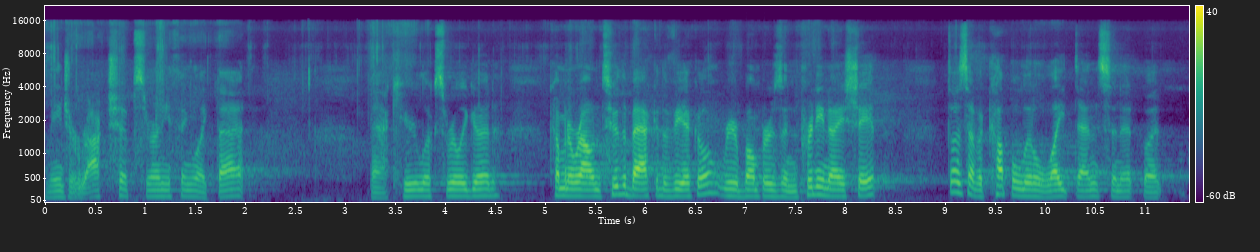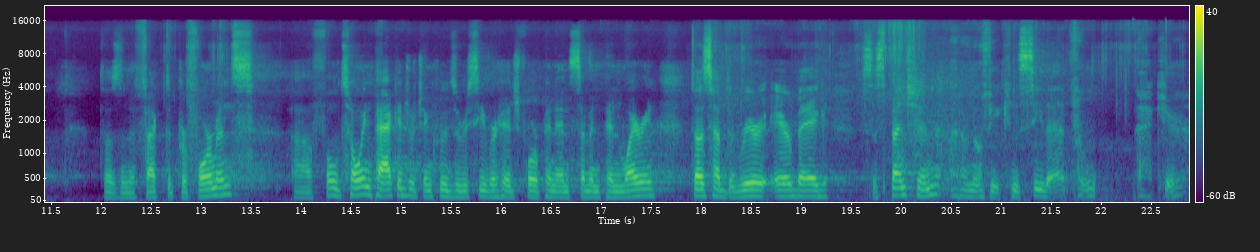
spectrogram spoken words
major rock chips or anything like that. Back here looks really good. Coming around to the back of the vehicle, rear bumper's in pretty nice shape. It does have a couple little light dents in it, but doesn't affect the performance. Uh, full towing package, which includes a receiver hitch, four pin and seven pin wiring. Does have the rear airbag suspension. I don't know if you can see that from back here.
